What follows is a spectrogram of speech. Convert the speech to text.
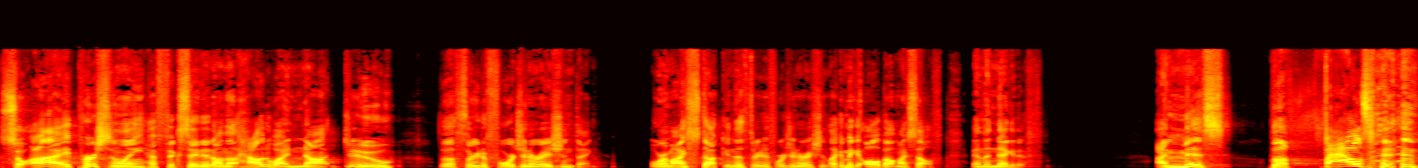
So I personally have fixated on the how do I not do the three to four generation thing? Or am I stuck in the three to four generation? Like I make it all about myself and the negative. I miss the thousand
